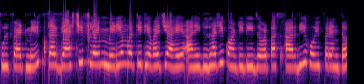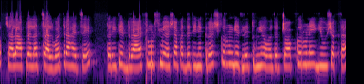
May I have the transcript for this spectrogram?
फुल फॅट मिल्क तर गॅसची फ्लेम मिडियम वरती ठेवायची आहे आणि दुधाची क्वांटिटी जवळपास अर्धी होईपर्यंत त्याला आपल्याला चालवा चालवत राहायचे तर इथे ड्राय फ्रूट्स मी अशा पद्धतीने क्रश करून घेतले तुम्ही हवं तर चॉप करूनही घेऊ शकता.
